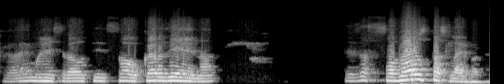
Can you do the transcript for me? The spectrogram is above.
काय महेशराव ते सावकार जे आहे ना त्याचा स्वभावच कसला आहे बघा.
